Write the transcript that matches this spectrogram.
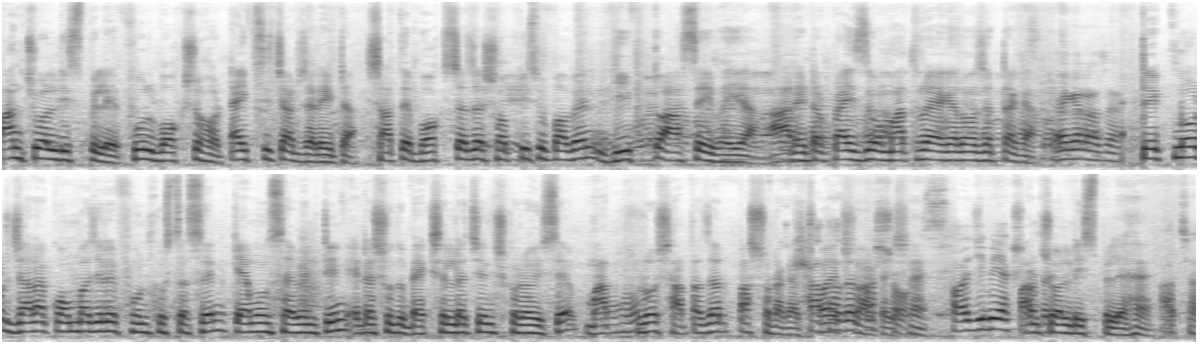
punch hole display full box সহ টাইপ সি চার্জার এটা সাথে বক্স চার্জার সব কিছু পাবেন গিফট তো আছেই ভাইয়া। আর এটার প্রাইস দেবো মাত্র এগারো হাজার টাকা। এগারো হাজার। টেকনোর যারা কম বাজারে ফোন খুঁজতেছেন কেমন সেভেন্টিন এটা শুধু ব্যাকসেলটা চেঞ্জ করা হয়েছে মাত্র সাত হাজার পাঁচশো টাকা ছয় হাজার একশো আঠাশ হ্যাঁ। ছয় জিবি পাঞ্চুয়াল ডিসপ্লে হ্যাঁ। আচ্ছা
